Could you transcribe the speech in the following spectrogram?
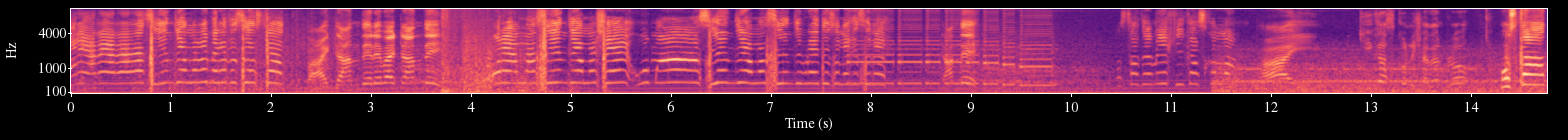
আরে আরে আরে আরে সিএনজি আল্লাহরে মেরে দিছে ওস্তাদ ভাই টান দে রে ভাই টান দে। ওরে আল্লাহ সিএনজি আল্লাহ সে ও মা সিএনজি আল্লাহ সিএনজি উড়াইতে চলে গেছে রে। টান দে। ওস্তাদ আমি কি কাজ করলাম? ভাই কি কাজ করলি সাধারণ ব্রো? ওস্তাদ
